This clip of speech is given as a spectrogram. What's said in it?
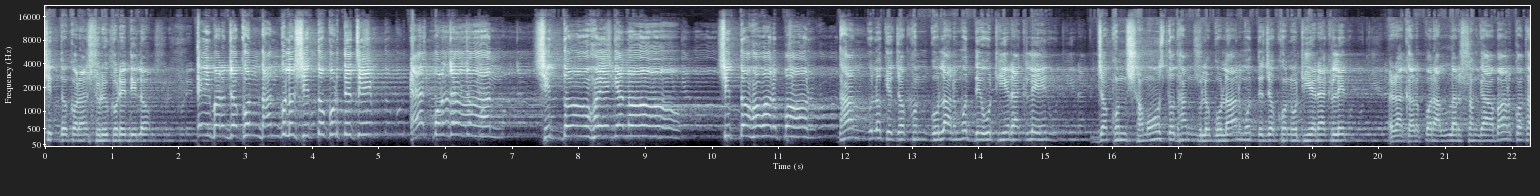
সিদ্ধ করা শুরু করে দিল। এইবার যখন ধানগুলো সিদ্ধ করতেছি, এক পর্যায়ে সিদ্ধ হয়ে গেল, সিদ্ধ হওয়ার পর ধানগুলোকে যখন গোলার মধ্যে উঠিয়ে রাখলেন, যখন সমস্ত ধানগুলো গোলার মধ্যে যখন উঠিয়ে রাখলেন, রাখার পর আল্লাহর সঙ্গে আবার কথা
